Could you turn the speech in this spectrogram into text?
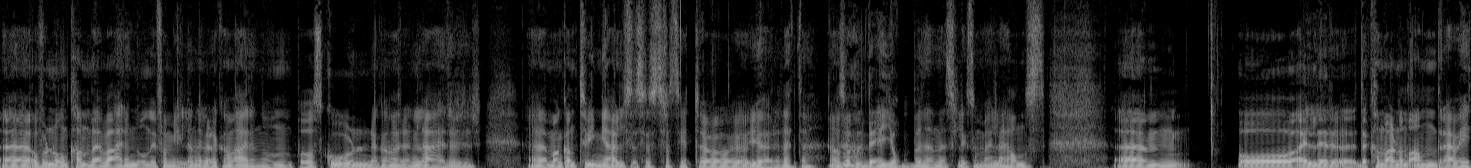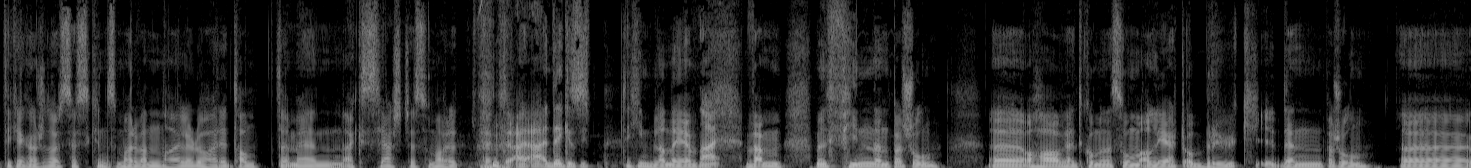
Eh, og for noen kan det være noen i familien, eller det kan være noen på skolen, det kan være en lærer. Eh, man kan tvinge helsesøstera si til å gjøre dette. Altså, det er jobben hennes, liksom, eller hans. Um, og, eller det kan være noen andre, jeg vet ikke. Kanskje du har søsken som har venner, eller du har en tante med en ekskjæreste som har et fetter Det er ikke så himla nøye hvem, men finn den personen. Uh, og ha vedkommende som alliert, og bruk den personen eh,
